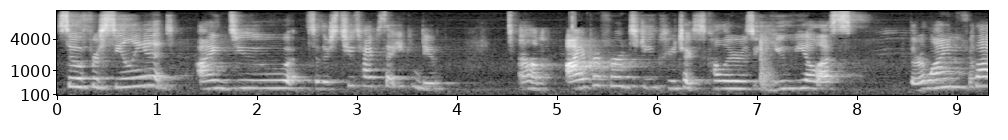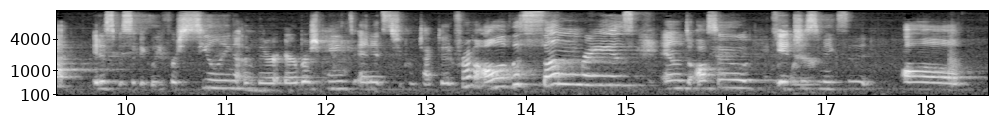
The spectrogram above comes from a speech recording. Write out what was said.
So for sealing it, I do, so there's two types that you can do. Um, I prefer to do Createx Colors UVLS their line for that. It is specifically for sealing their airbrush paint and it's to protect it from all of the sun rays and also it just makes it all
